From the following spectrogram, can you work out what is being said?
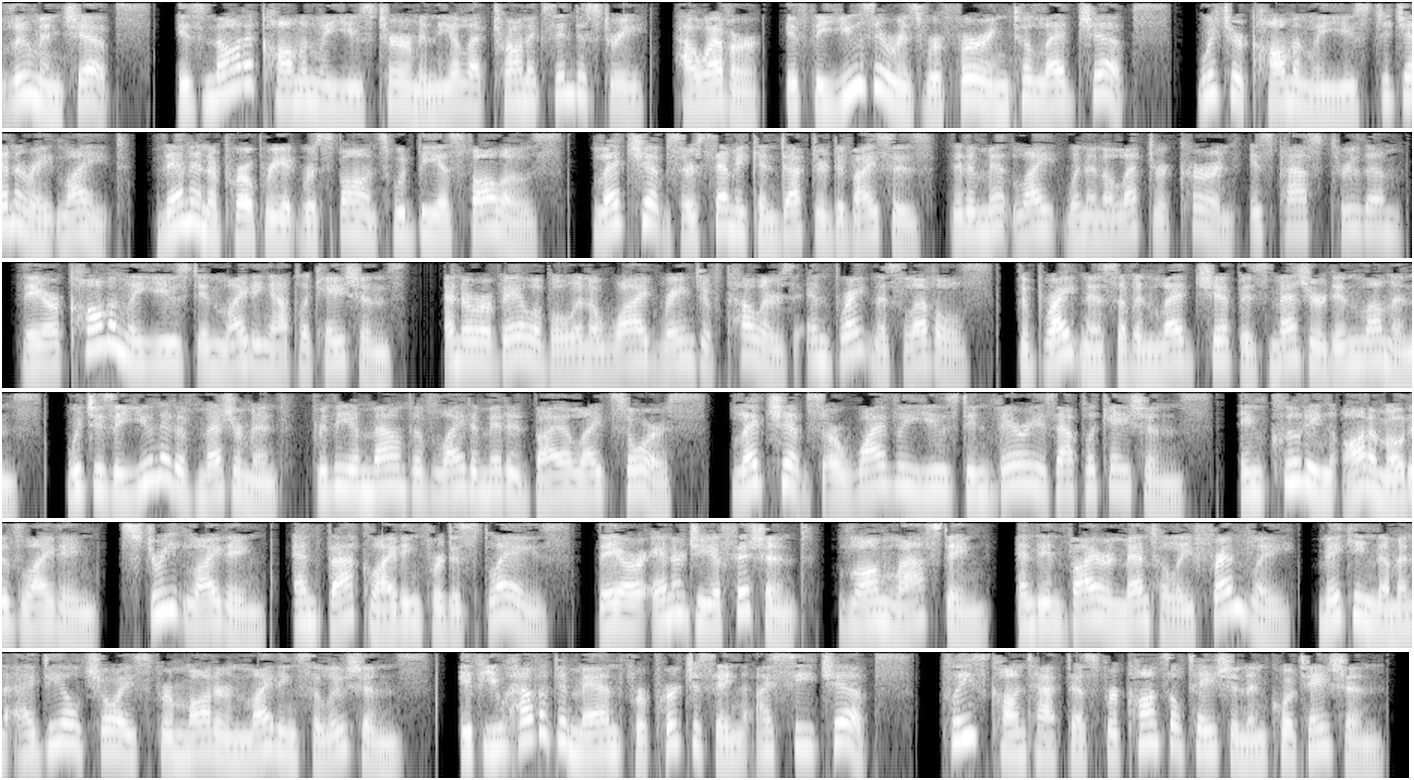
Lumen chips is not a commonly used term in the electronics industry. However, if the user is referring to LED chips, which are commonly used to generate light, then an appropriate response would be as follows. LED chips are semiconductor devices that emit light when an electric current is passed through them. They are commonly used in lighting applications and are available in a wide range of colors and brightness levels. The brightness of an LED chip is measured in lumens, which is a unit of measurement for the amount of light emitted by a light source. LED chips are widely used in various applications, including automotive lighting, street lighting, and backlighting for displays. They are energy efficient, long-lasting, and environmentally friendly, making them an ideal choice for modern lighting solutions. If you have a demand for purchasing IC chips, please contact us for consultation and quotation.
